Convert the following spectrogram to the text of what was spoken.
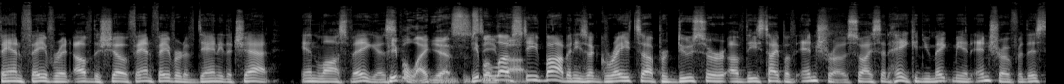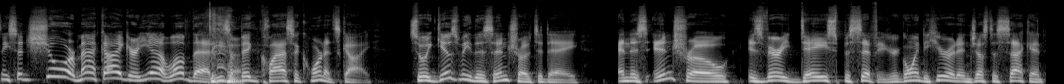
fan favorite of the show, fan favorite of Danny the Chat in Las Vegas. people like Yes. him, People Steve love Bob. Steve Bob, and he's a great uh, producer of these type of intros. So I said, "Hey, can you make me an intro for this?" And he said, "Sure." Matt Geiger, yeah, love that. He's a big classic Hornets guy. So he gives me this intro today, and this intro is very day specific. You're going to hear it in just a second.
